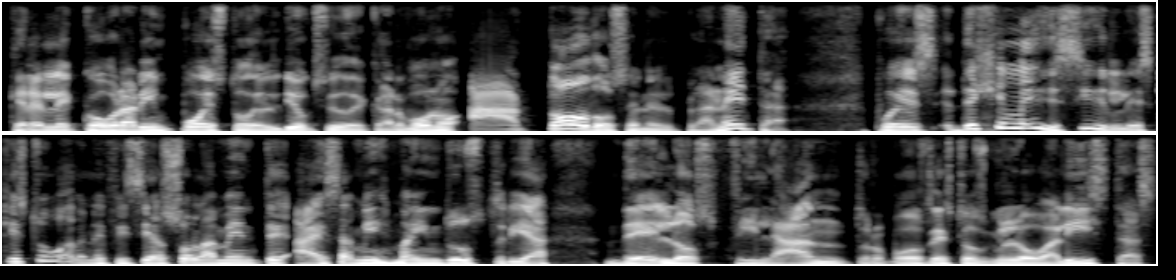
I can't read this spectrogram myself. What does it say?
quererle cobrar impuesto del dióxido de carbono a todos en el planeta. Pues déjenme decirles que esto va a beneficiar solamente a esa misma industria de los filántropos, de estos globalistas.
